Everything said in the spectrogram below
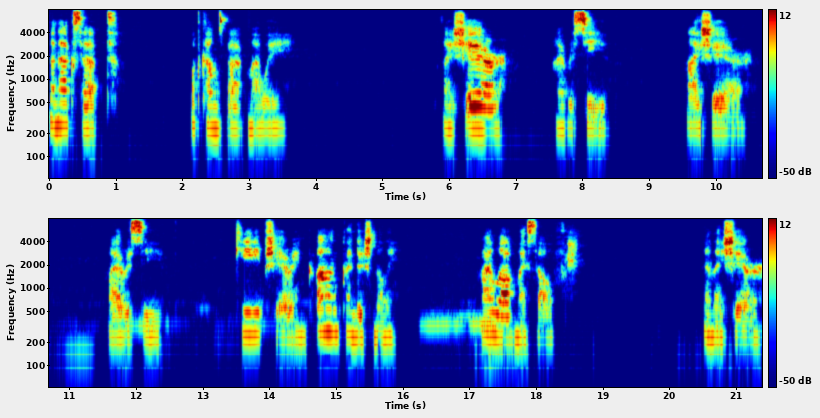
And accept what comes back my way. I share, I receive. I share, I receive. Keep sharing unconditionally. I love myself and I share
